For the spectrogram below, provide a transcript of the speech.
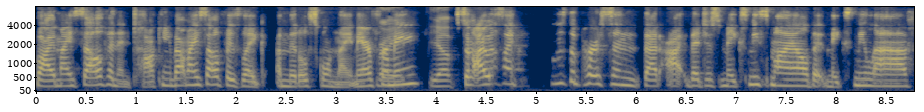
by myself and then talking about myself is like a middle school nightmare for Right. me. Yep. So I was like, who's the person that I that just makes me smile, that makes me laugh,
